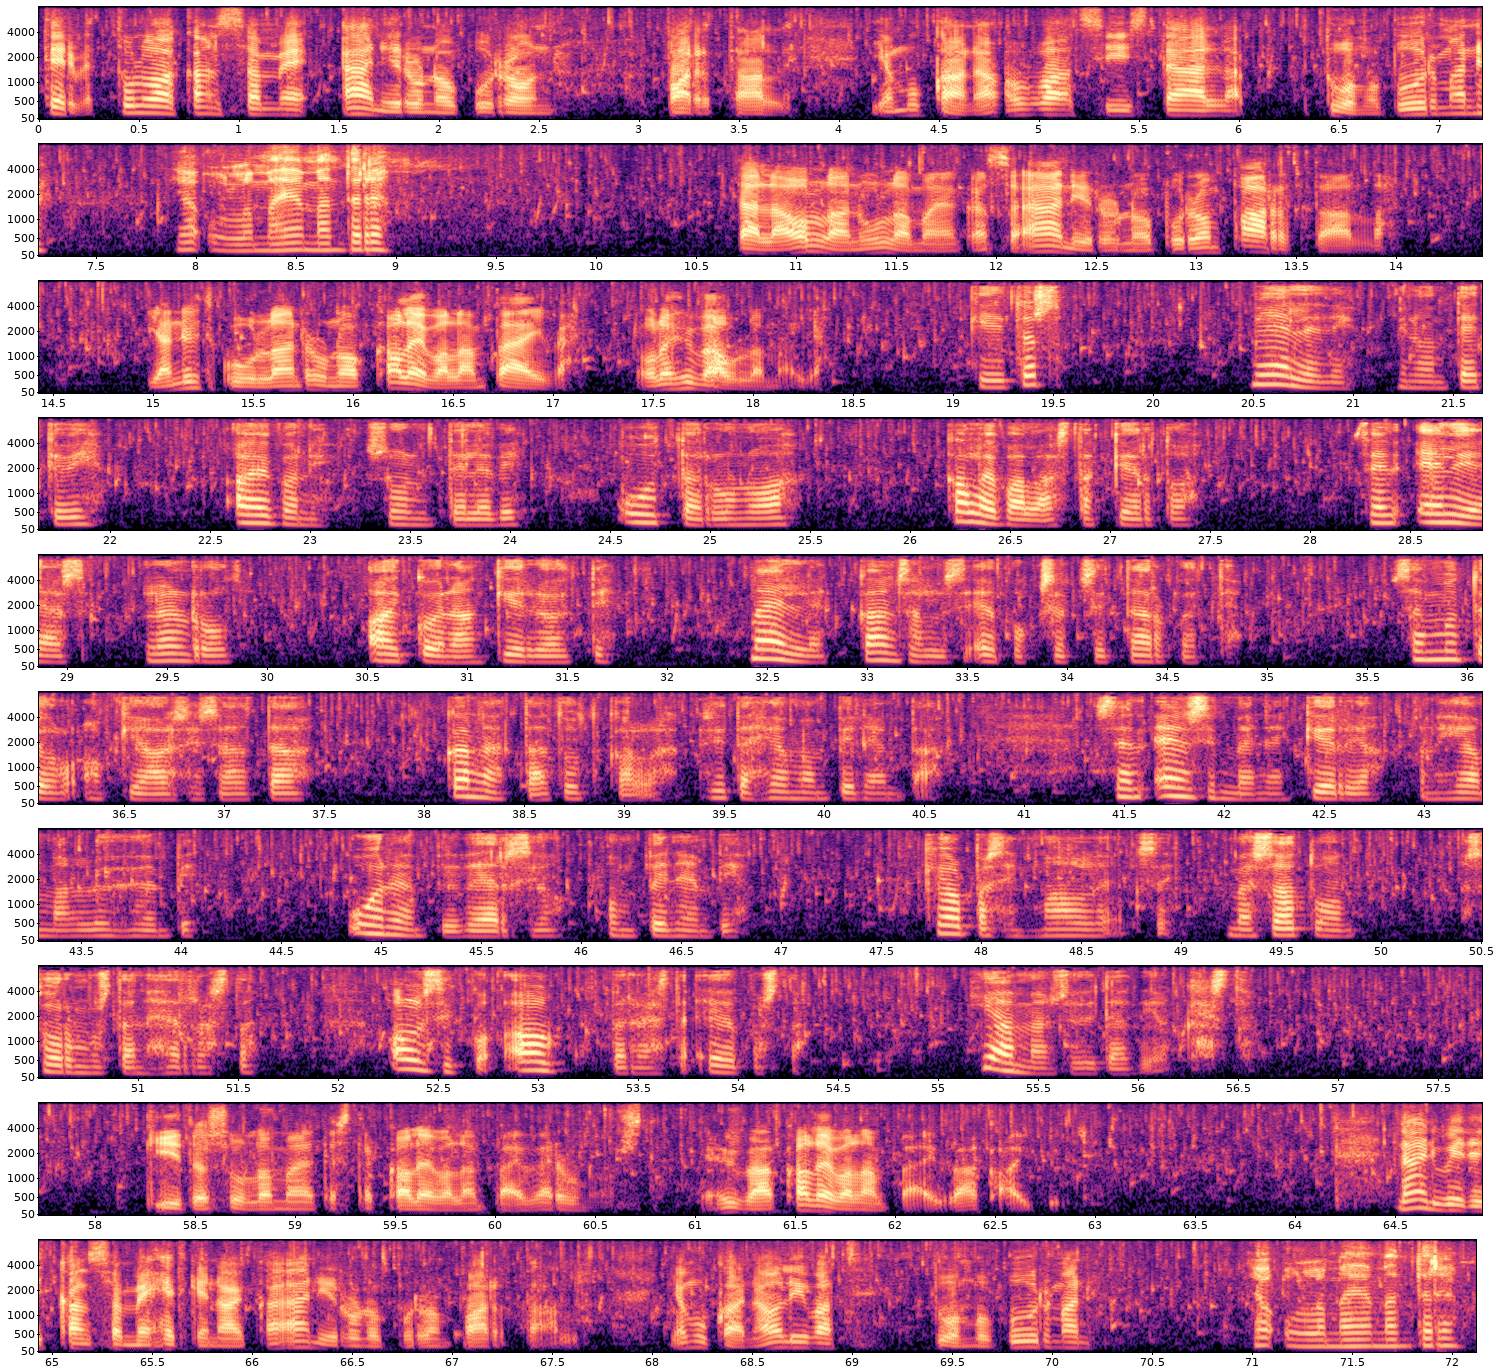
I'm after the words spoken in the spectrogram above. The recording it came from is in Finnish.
Tervetuloa kanssamme äänirunopuron partaalle. Ja mukana ovat siis täällä Tuomo Purman. Ja Ullamaja Mantere. Täällä ollaan Ullamajan kanssa äänirunopuron partaalla. Ja nyt kuullaan runo Kalevalan päivä. Ole hyvä Ullamaja. Kiitos. Mieleni minun tekevi, aivoni suunnittelevi uutta runoa Kalevalasta kertoa. Sen Elias Lönnroth aikoinaan kirjoitti meille kansallisepokseksi tarkoitti. Se mytologiaa sisältää. Kannattaa tutkalla sitä hieman pidempää. Sen ensimmäinen kirja on hieman lyhyempi. Uudempi versio on pidempi. Kelpasin malliksi myös Satun sormusten herrasta. Olisiko alkuperäistä eposta hieman syytä vilkaista? Kiitos sulla mä tästä Kalevalan päivän runosta. Ja hyvää Kalevalan päivää kaikille. Näin vietit kanssamme hetken aikaa äänirunopuron partaalla. Ja mukana olivat Tuomo Purman ja Ulla Mantere.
